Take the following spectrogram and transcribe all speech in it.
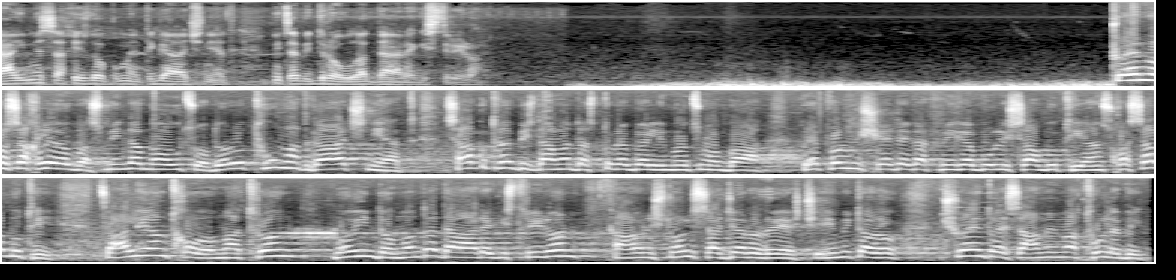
რაიმე სახის დოკუმენტი გააჩნიათ, მიწები დროულად დაარეგისტრირონ. ჩვენ მოსახლეობას მინდა მოუწოდო, რომ თუ მათ გააჩნიათ საკუთრების დამადასტურებელი მოწმობა, რეფორმის შედეგად მიღებული საბუთი ან სხვა საბუთი, ძალიან ვთხოვო მათ, რომ მოინდომონ და დაარეგისტრირონ აღნიშნული საჯარო რეესტრში, იმიტომ რომ ჩვენ დღეს ამ მიმართულებით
